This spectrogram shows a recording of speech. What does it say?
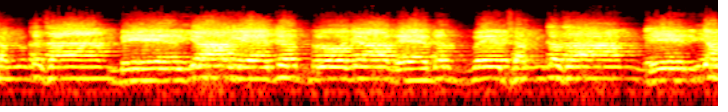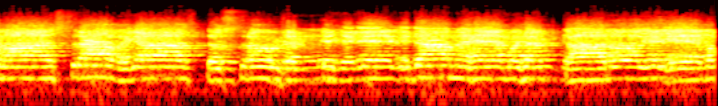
छन्दसाम् वीर्याय जब्रोया वेदद्वे छन्दसाम् वीर्यमाश्रावयास्तुस्रौषड्यजगे गिजामहे मुषट्कारो य एवम्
